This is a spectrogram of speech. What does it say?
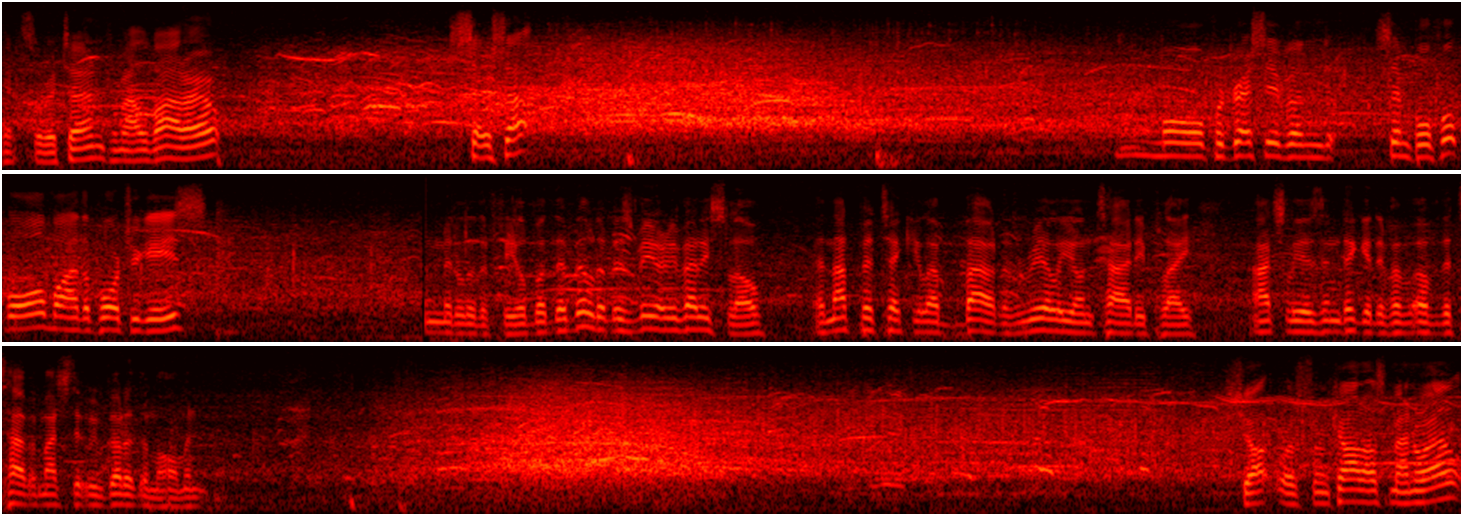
Gets the return from Alvaro. Sousa. More progressive and simple football by the Portuguese. Middle of the field, but the build-up is very, very slow. And that particular bout of really untidy play actually is indicative of, of the type of match that we've got at the moment. Shot was from Carlos Manuel.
